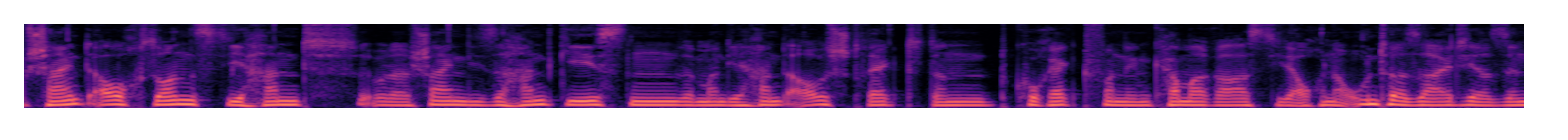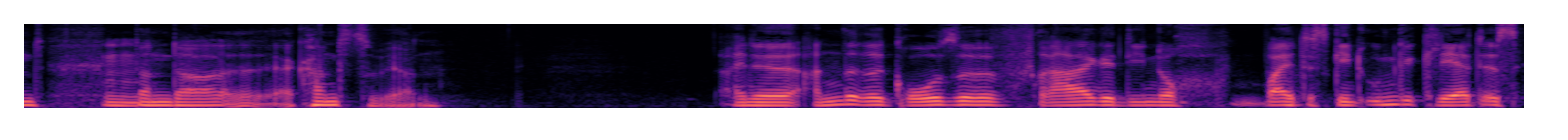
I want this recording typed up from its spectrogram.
scheint auch sonst die Hand oder scheinen diese Handgesten, wenn man die Hand ausstreckt, dann korrekt von den Kameras, die auch in der Unterseite ja sind, mhm. dann da äh, erkannt zu werden. Eine andere große Frage, die noch weitestgehend ungeklärt ist,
